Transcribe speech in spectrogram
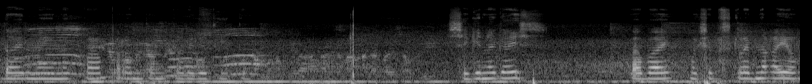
dahil may nagpaparamdam talaga dito. Sige na guys. Bye-bye. Mag-subscribe na kayo.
